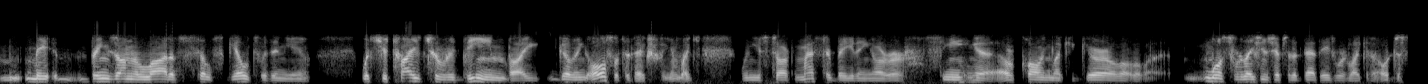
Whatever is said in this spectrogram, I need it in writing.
may, brings on a lot of self guilt within you which you try to redeem by going also to the extreme, like when you start masturbating or seeing uh, or calling like a girl. Or uh, most relationships at that age were like, or just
